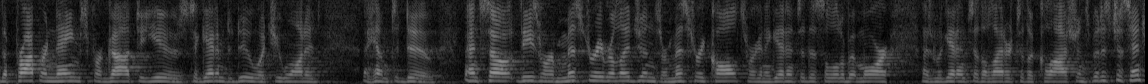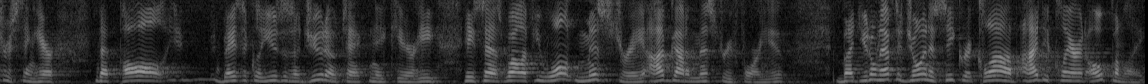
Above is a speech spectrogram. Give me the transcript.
the proper names for God to use to get him to do what you wanted him to do. And so these were mystery religions or mystery cults. We're going to get into this a little bit more as we get into the letter to the Colossians. But it's just interesting here that Paul basically uses a judo technique here. He, he says, Well, if you want mystery, I've got a mystery for you. But you don't have to join a secret club. I declare it openly.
